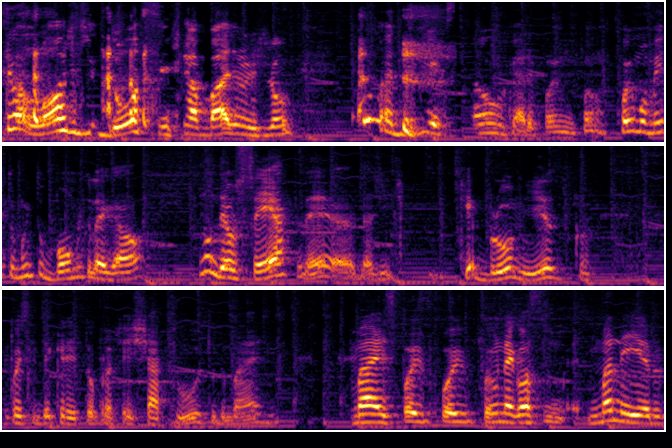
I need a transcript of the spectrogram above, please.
tem uma loja de doce e trabalha no João. É uma diversão, cara. Foi, foi, foi um momento muito bom, muito legal. Não deu certo, né? A gente quebrou mesmo, depois que decretou para fechar tudo e tudo mais. Mas foi, foi, foi um negócio maneiro.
